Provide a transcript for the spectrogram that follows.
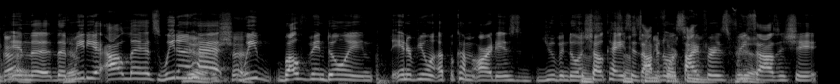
God. in the the media outlets. We done Yeah, had sure. we both been doing interviewing up and coming artists. You've been doing Since- showcases. since I've been doing 2014. ciphers, Yeah. freestyles, and shit.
